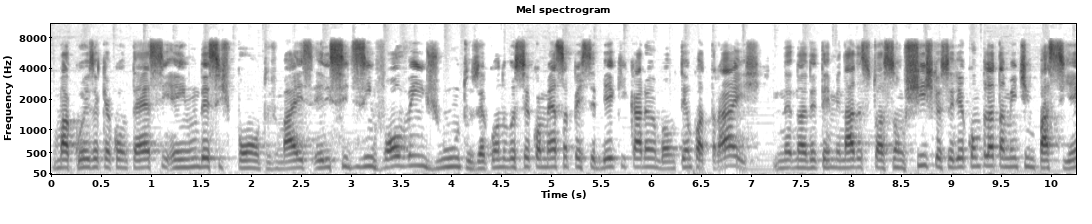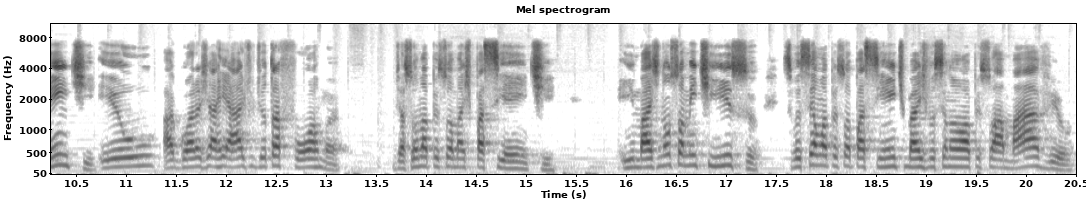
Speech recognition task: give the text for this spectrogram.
uma coisa que acontece em um desses pontos, mas eles se desenvolvem juntos. É quando você começa a perceber que, caramba, um tempo atrás, né, numa determinada situação X, que eu seria completamente impaciente, eu agora já reajo de outra forma. Já sou uma pessoa mais paciente e, mas não somente isso. Se você é uma pessoa paciente, mas você não é uma pessoa amável,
